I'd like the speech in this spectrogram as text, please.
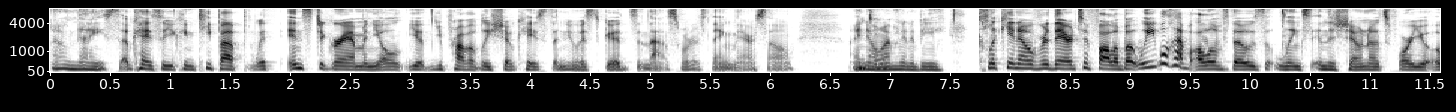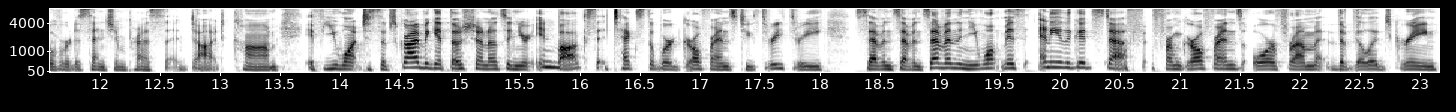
Oh, nice. Okay, so you can keep up with Instagram, and you'll you, you probably showcase the newest goods and that sort of thing there. So I know. I'm going to be clicking over there to follow, but we will have all of those links in the show notes for you over at ascensionpress.com. If you want to subscribe and get those show notes in your inbox, text the word girlfriends to 33777, and you won't miss any of the good stuff from Girlfriends or from the Village Green.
